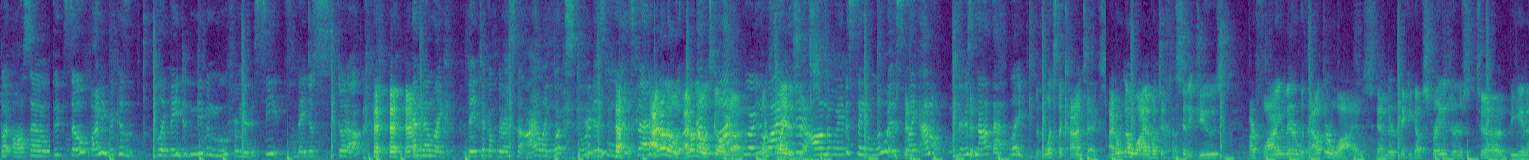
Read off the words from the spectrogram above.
But also, it's so funny because like they didn't even move from their seats. They just stood up and then like they took up the rest of the aisle. Like what stewardess lets that? I don't know- I don't know what's going why- on. Why, What why flight are is they this? on the way to St. Louis? Like I don't. There's not that like. What's the context? I don't know why a bunch of Hasidic Jews are flying there without their wives and they're picking up strangers to be in a,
